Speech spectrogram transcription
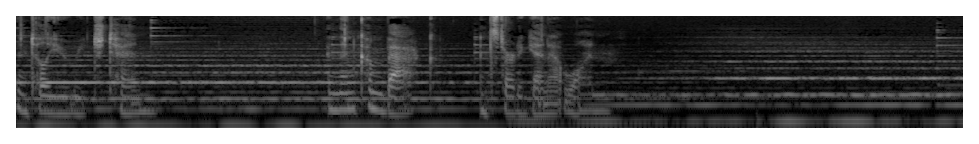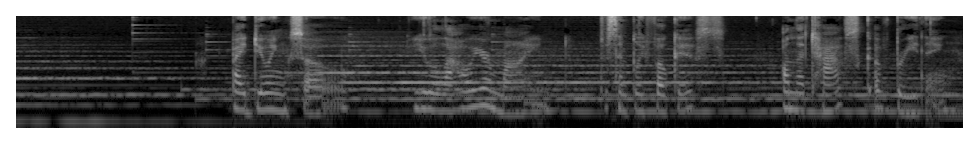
until you reach 10 and then come back and start again at 1. By doing so, you allow your mind to simply focus on the task of breathing,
